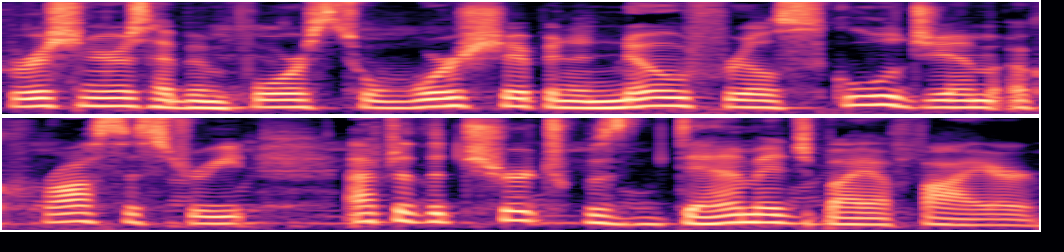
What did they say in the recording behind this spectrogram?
Parishioners have been forced to worship in a no frills school gym across the street after the church was damaged by a fire.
